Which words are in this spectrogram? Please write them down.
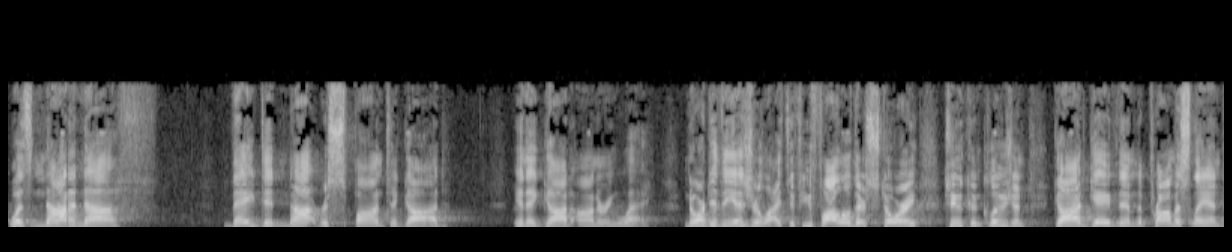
was not enough. They did not respond to God in a God honoring way. Nor did the Israelites. If you follow their story to conclusion, God gave them the promised land,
